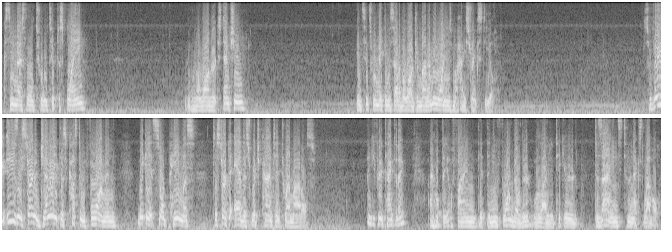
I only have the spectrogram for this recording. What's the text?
Can See a nice little tooltip displaying. We want a longer extension. And since we're making this out of a larger monitor, may want to use my high strength steel. So very easily starting to generate this custom form and making it so painless to start to add this rich content to our models. Thank you for your time today. I hope that you'll find that the new form builder will allow you to take your designs to the next level.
